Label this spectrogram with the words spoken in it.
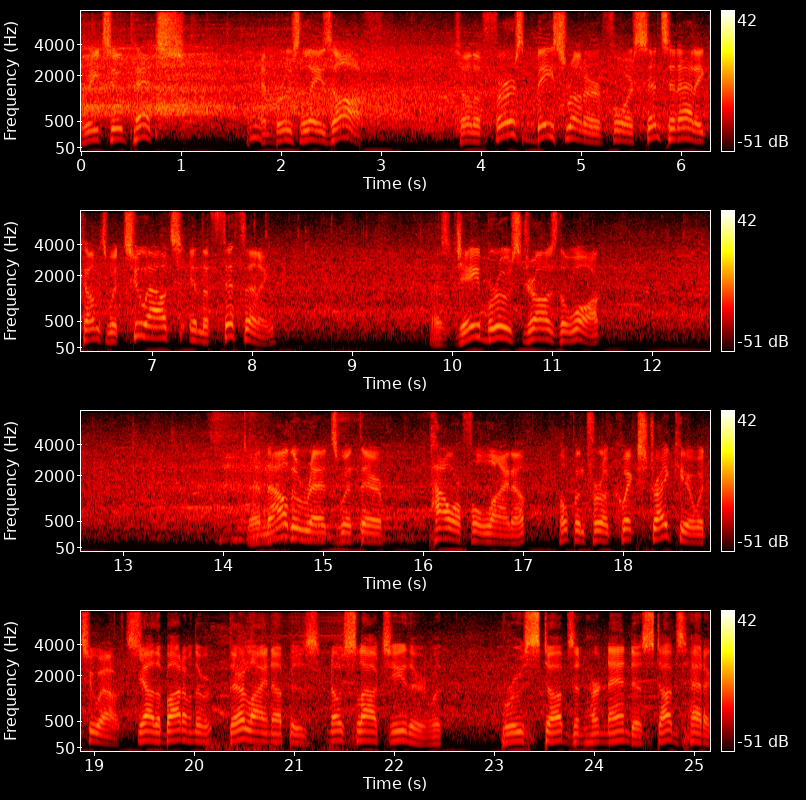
3 2 pitch. And Bruce lays off. So the first base runner for Cincinnati comes with two outs in the fifth inning. As Jay Bruce draws the walk. And now the Reds with their powerful lineup hoping for a quick strike here with two outs. Yeah, the bottom of the, their lineup is no slouch either with Bruce Stubbs and Hernandez. Stubbs had a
